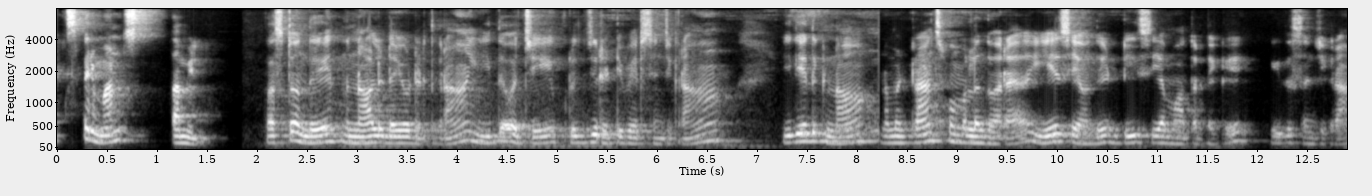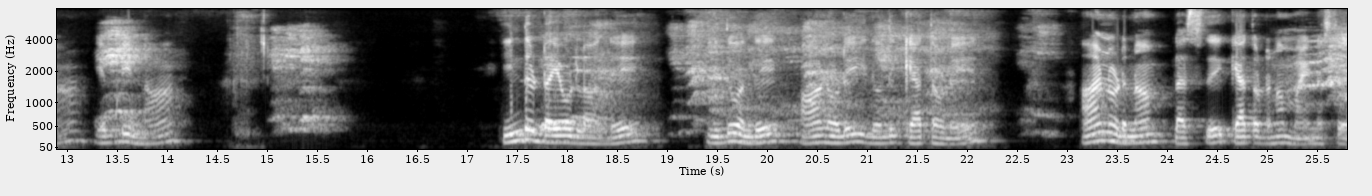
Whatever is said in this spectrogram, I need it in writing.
எக்ஸ்பெரிமெண்ட்ஸ் தமிழ். ஃபஸ்ட்டு வந்து இந்த நாலு டயோட் எடுத்துக்கிறான். இதை வச்சு ஃப்ரிட்ஜ் ரெட்டிஃபையர் செஞ்சுக்கிறான். இது எதுக்குன்னா நம்ம டிரான்ஸ்ஃபார்மர்லேருந்து வர ஏசியை வந்து டிசியாக மாற்றுறதுக்கு இது செஞ்சுக்கிறான். எப்படின்னா இந்த டயோடில் வந்து இது வந்து ஆனோடு இது வந்து கேத்தோடு. ஆனோடுனா ப்ளஸ்ஸு கேத்தோடுனா மைனஸ்ஸு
